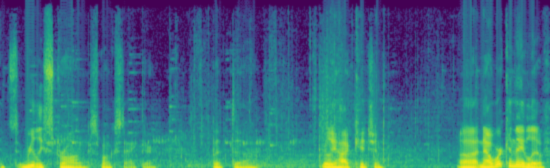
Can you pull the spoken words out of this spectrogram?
it's really strong smokestack there, but uh, really hot kitchen. Uh, now, where can they live?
